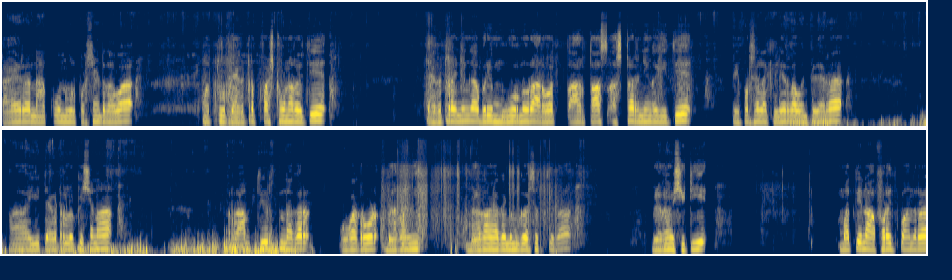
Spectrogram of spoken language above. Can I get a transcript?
ಟೈರ್ ನಾಲ್ಕು ನೂರು ಪರ್ಸೆಂಟ್ ಅದಾವ. ಮತ್ತು ಟ್ಯಾಕ್ಟ್ರ್ ಫಸ್ಟ್ ಓನರ್ ಐತಿ. ಟ್ಯಾಕ್ಟ್ರ್ ರನ್ನಿಂಗ ಬರೀ ಮೂರು ನೂರ ಅರವತ್ತಾರು ತಾಸು ಅಷ್ಟು ರನ್ನಿಂಗ್ ಆಗೈತಿ. ಪೇಪರ್ಸ್ ಎಲ್ಲ ಕ್ಲಿಯರ್ ಅದಾವ ಅಂತ ಹೇಳ್ಯಾರ. ಈ tractor location Ram Tirtha Nagar, Gokak road Belagavi. ಬೆಳಗಾವಿಯಾಗ ನಿಮ್ಗೆ ಸಿಗ್ತದ ಬೆಳಗಾವಿ ಸಿಟಿ ಮತ್ತೇನು ಆಫರ್ ಐತಪ್ಪ ಅಂದ್ರೆ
